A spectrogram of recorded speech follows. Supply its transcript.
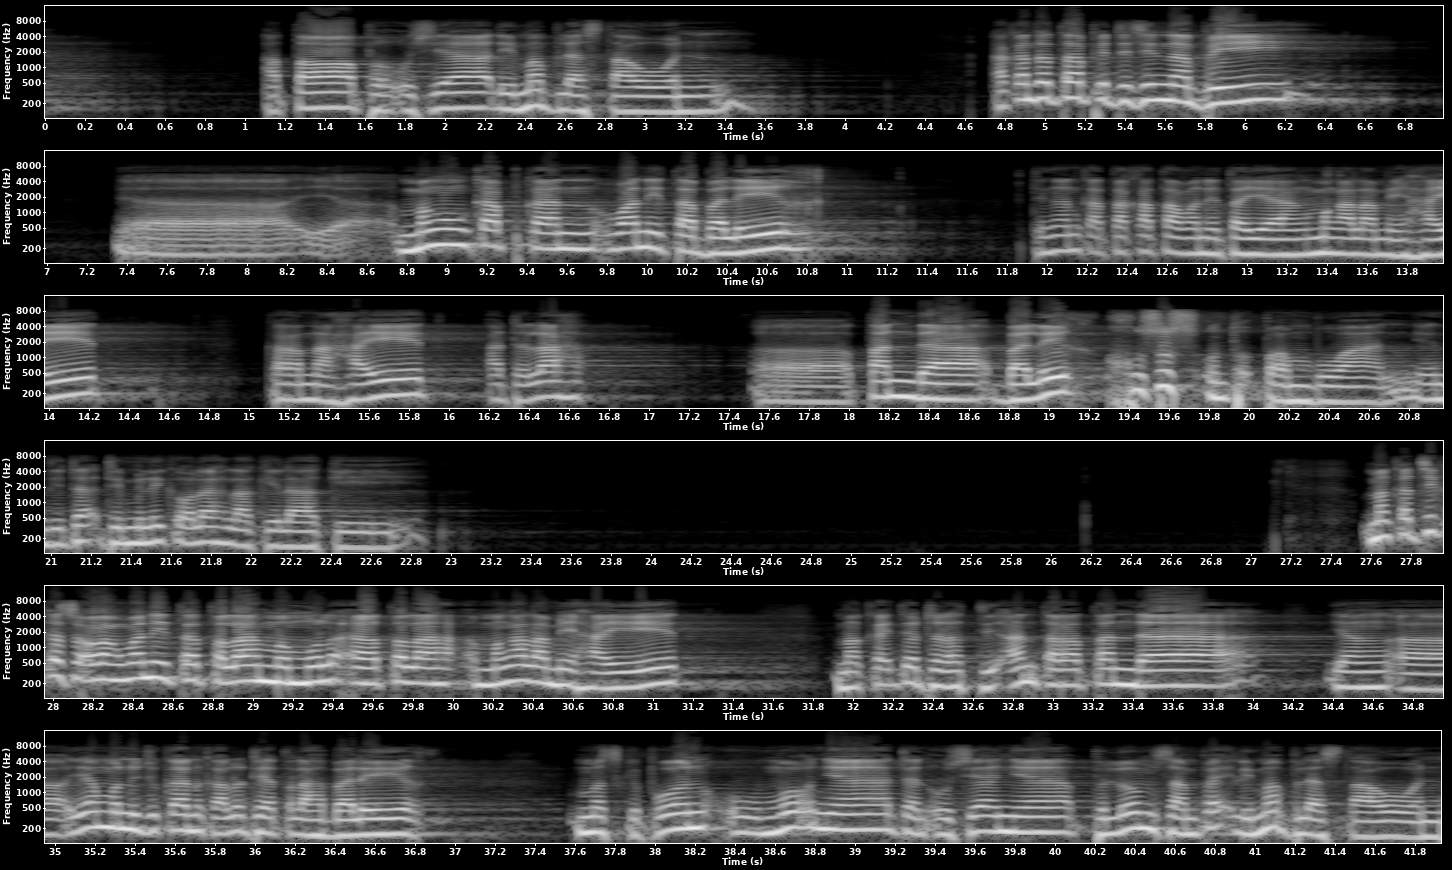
atau berusia 15 tahun. Akan tetapi di sini Nabi ya, ya, mengungkapkan wanita balir dengan kata-kata wanita yang mengalami haid karena haid adalah uh, tanda balik khusus untuk perempuan yang tidak dimiliki oleh laki-laki. Maka jika seorang wanita telah memulai uh, telah mengalami haid, maka itu adalah di antara tanda yang uh, yang menunjukkan kalau dia telah balik meskipun umurnya dan usianya belum sampai 15 tahun.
